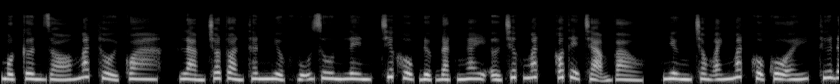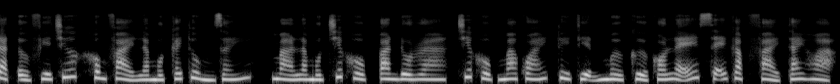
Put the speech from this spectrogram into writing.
Một cơn gió mắt thổi qua, làm cho toàn thân nhược vũ run lên, chiếc hộp được đặt ngay ở trước mắt, có thể chạm vào, nhưng trong ánh mắt của cô ấy, thứ đặt ở phía trước không phải là một cái thùng giấy, mà là một chiếc hộp Pandora, chiếc hộp ma quái tùy tiện mở cửa có lẽ sẽ gặp phải tai họa.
